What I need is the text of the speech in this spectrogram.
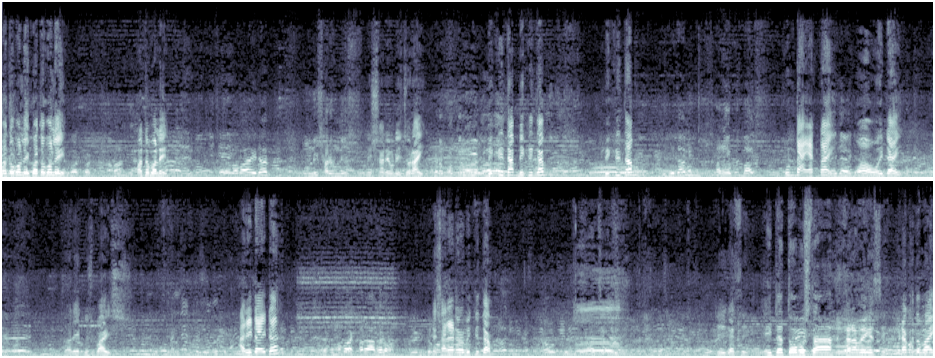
কত বলে? কত বলে? কত বলে? উনিশ সাড়ে উনিশ। উনিশ সাড়ে উনিশ জোড়াই। বিক্রির দাম বিক্রির দাম? বিক্রির দাম? কোনটা একটাই। ও ওইটাই। সাড়ে একুশ বাইশ। আর এটা এটা? সাড়ে আঠারো বিক্রির দাম। ঠিক আছে। এইটা তো অবস্থা খারাপ হয়ে গেছে। ওটা কত ভাই?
